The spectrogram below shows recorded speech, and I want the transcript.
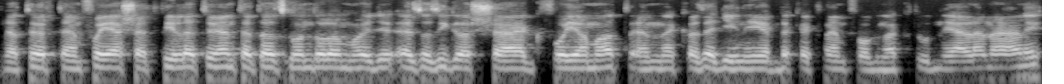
a történelem folyását illetően, tehát azt gondolom, hogy ez az igazság folyamat, ennek az egyéni érdekek nem fognak tudni ellenállni,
